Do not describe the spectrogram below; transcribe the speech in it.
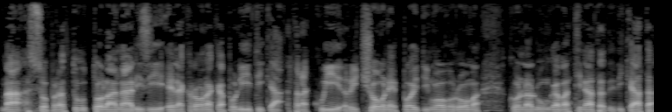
ma soprattutto l'analisi e la cronaca politica tra qui Riccione e poi di nuovo Roma con la lunga mattinata dedicata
